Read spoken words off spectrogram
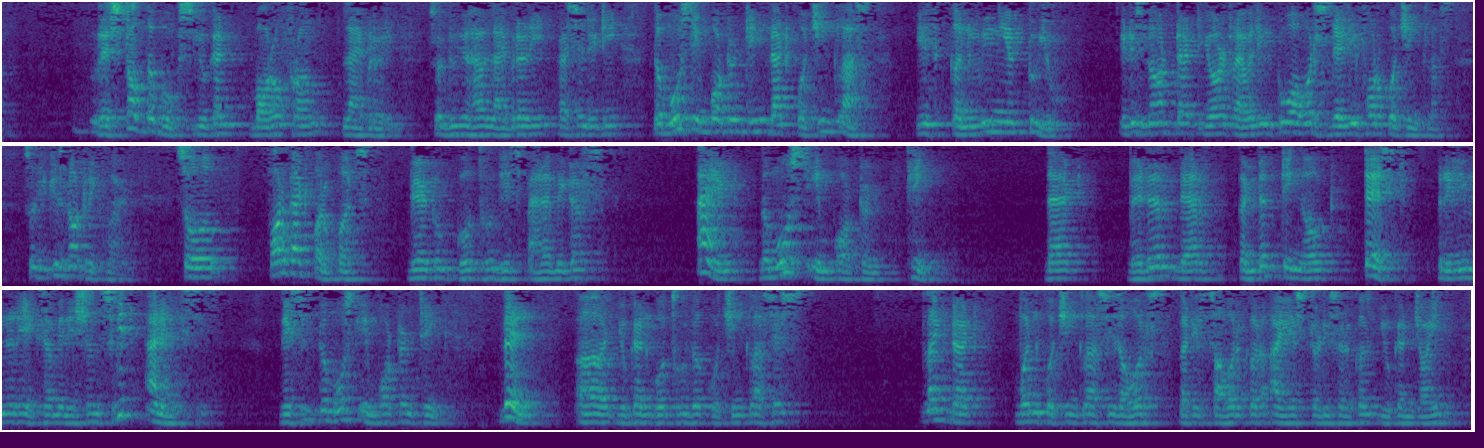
rest of the books you can borrow from library. So do you have library facility? The most important thing that coaching class is convenient to you. It is not that you are traveling two hours daily for coaching class. So it is not required. So for that purpose, we have to go through these parameters. And the most important thing that whether they are conducting out test preliminary examinations with analysis. This is the most important thing. Then uh, you can go through the coaching classes like that one coaching class is ours that is Savarkar IAS study circle you can join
